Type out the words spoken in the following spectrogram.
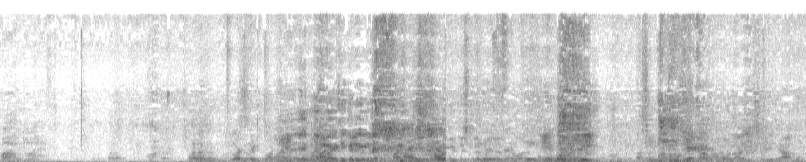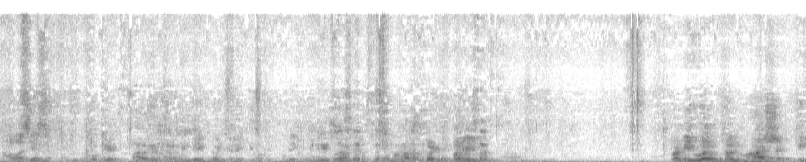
पाहतो आहे. वन मिनिट परिवर्तन महाशक्ती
